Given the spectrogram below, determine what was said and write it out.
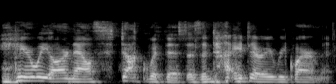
Here we are now stuck with this as a dietary requirement.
